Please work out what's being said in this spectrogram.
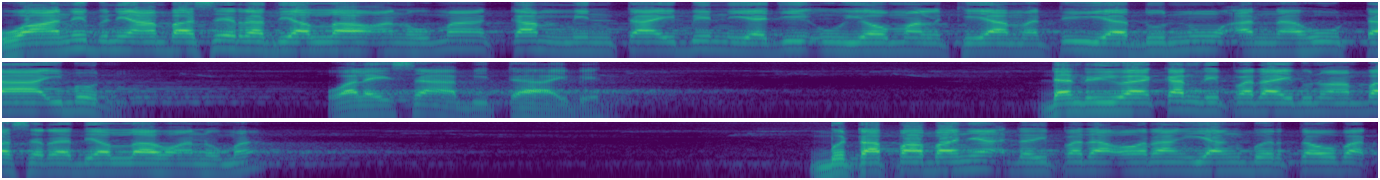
Wa ani bin Abbas radhiyallahu anhu ma kam min taibin yaji'u yaumal qiyamati yadunnu annahu taibun wa laisa bitaibin. Dan riwayatkan daripada Ibnu Abbas radhiyallahu anhu ma betapa banyak daripada orang yang bertaubat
